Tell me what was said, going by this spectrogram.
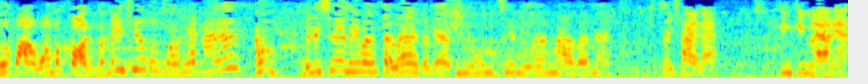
รู้เปล่าว่าเมื่อก่อนเนี่ยมันไม่ได้ชื่อบึงบรเพชรนะ อ้าวไม่ได้ชื่อนี้มาตั้งแต่แรกเหรอเนี่ย พี่นึกว่ามันชื่อนี้มาตั้งนานแล้วเนี่ย ไม่ใช่แล้ว จริง ๆ แล้วเนี่ย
